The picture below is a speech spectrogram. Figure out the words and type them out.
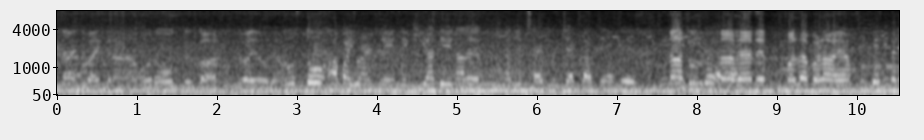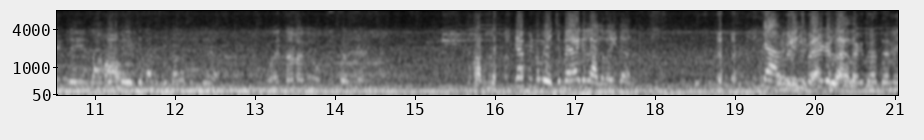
ਕਿੰਨਾ ਇੰਜੋਏ ਕਰਾਣਾ ਹੋਰ ਉਹ ਘਰ ਨੂੰ ਇੰਜੋਏ ਹੋ ਰਿਹਾ ਦੋਸਤੋ ਆ ਭਾਈ ਨੇ ਟ੍ਰੇਨ ਦੇਖੀ ਆ ਤੇ ਇਹਨਾਂ ਦੇ ਇਹਨਾਂ ਦੀ ਐਕਸਾਈਟਮੈਂਟ ਚੈੱਕ ਕਰਦੇ ਆ ਕਿ ਨਾ ਤੂੰ ਨਾ ਵਾ। ਰਹਿੰਦੇ ਮਜ਼ਾ ਬੜਾ ਆਇਆ। ਪਹਿਲੀ ਵਾਰੀ ਟ੍ਰੇਨ ਲਾ ਹਾਂ। ਕੇ ਦੇਖ ਕੇ ਤੁਹਾਨੂੰ ਕਿੱਦਾਂ ਦਾ ਫੀਲ ਹੋਇਆ। ਉਹ ਇਦਾਂ ਲੱਗਾ ਉੱਥੇ ਚੱਲ ਜਾਣੀ। ਡਰ ਲੱਗਿਆ ਮੈਨੂੰ ਵਿੱਚ ਕੇ ਲੱਗਦਾ ਹੀ ਡਰ। ਵਿੱਚ ਵਿੱਚ ਬਹਿ ਕੇ ਲੱਗ ਸਕਦਾ ਤੈਨੂੰ।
